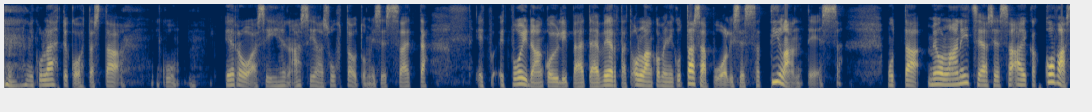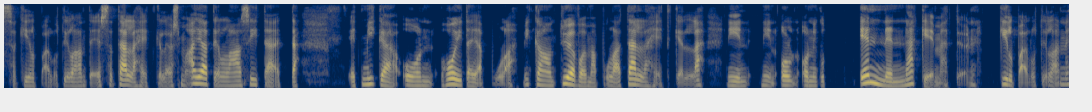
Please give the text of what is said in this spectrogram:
niin kuin lähtökohtaista niin kuin eroa siihen asiaan suhtautumisessa, että että et voidaanko ylipäätään verta, että ollaanko me niin kuin tasapuolisessa tilanteessa. Mutta me ollaan itse asiassa aika kovassa kilpailutilanteessa tällä hetkellä, jos me ajatellaan sitä, että että mikä on hoitajapula, mikä on työvoimapula tällä hetkellä, niin, niin on, on niin kuin ennen näkemätön kilpailutilanne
